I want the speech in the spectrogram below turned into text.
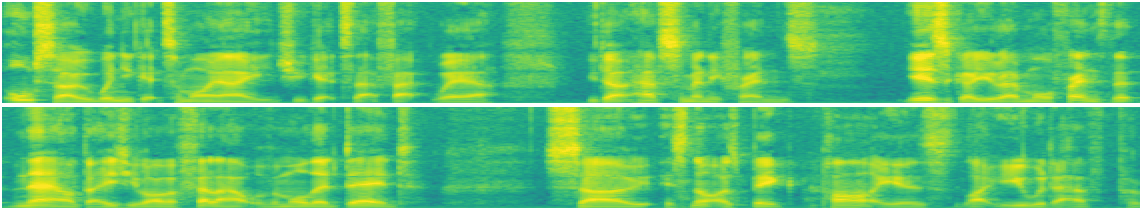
also, when you get to my age, you get to that fact where you don't have so many friends. Years ago, you had more friends. That nowadays, you either fell out with them or they're dead. So it's not as big party as like you would have, for,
